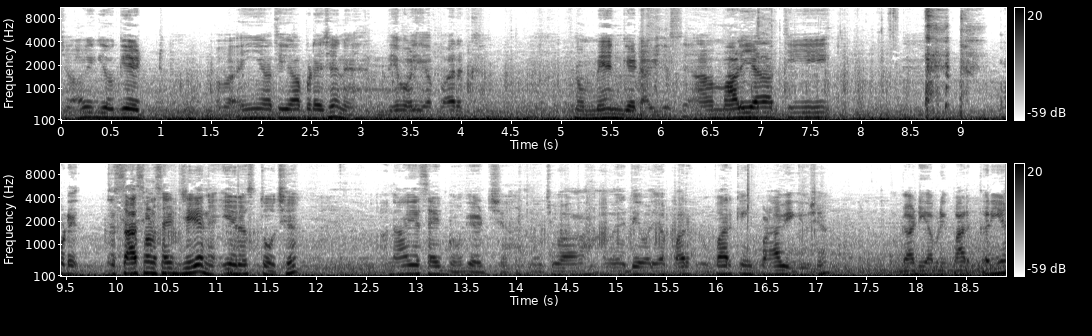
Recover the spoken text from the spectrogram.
જો આવી ગયો ગેટ હવે અહીંયાથી આપણે છે ને દેવળિયા પાર્ક નો મેઇન ગેટ આવી જશે. આ માળિયાથી આપણે સાસણ સાઈડ જઈએ ને એ રસ્તો છે. અને આ એ સાઈડનો ગેટ છે. જો આ હવે દેવળિયા પાર્કનું પાર્કિંગ પણ આવી ગયું છે. ગાડી આપણી પાર્ક કરીએ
